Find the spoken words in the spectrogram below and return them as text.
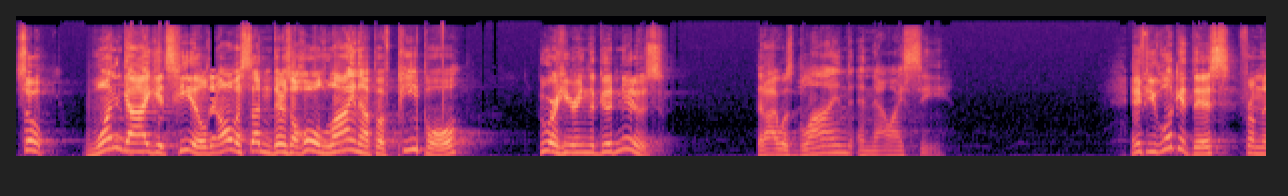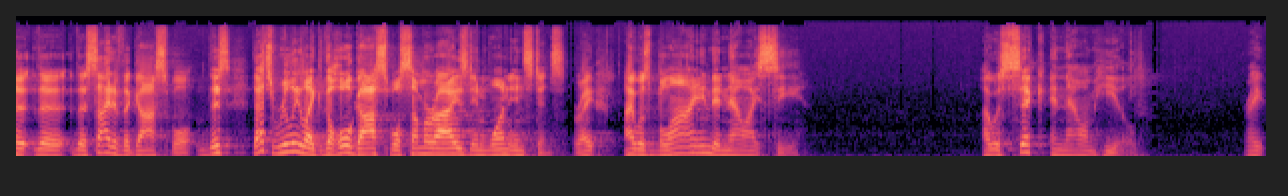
So one guy gets healed, and all of a sudden there's a whole lineup of people who are hearing the good news that I was blind and now I see. And if you look at this from the, the, the side of the gospel, this, that's really like the whole gospel summarized in one instance, right? I was blind and now I see. I was sick and now I'm healed, right?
